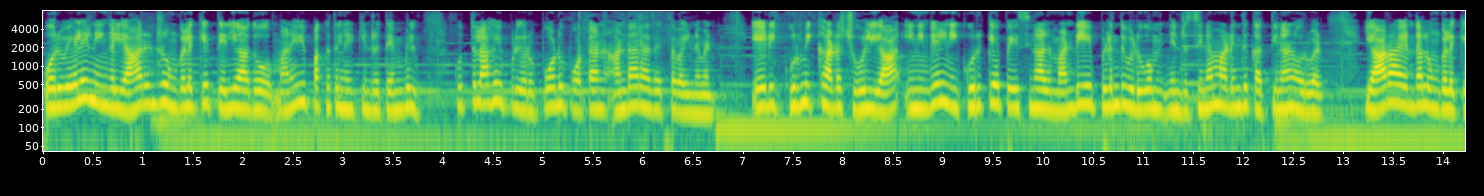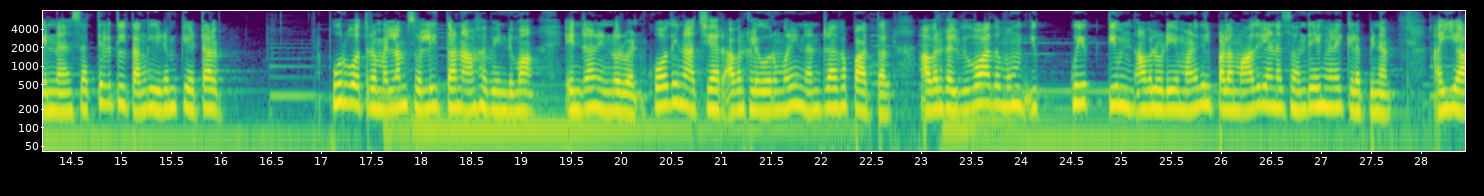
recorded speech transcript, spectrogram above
ஒருவேளை நீங்கள் யாரென்று உங்களுக்கே தெரியாதோ மனைவி பக்கத்தில் நிற்கின்ற தெம்பில் குத்தலாக இப்படி ஒரு போடு போட்டான் அண்டாராதித்த வைணவன். ஏடி குருமிக்காட சோழியா இனிமேல் நீ குறுக்கே பேசினால் மண்டியை பிளந்து விடுவோம் என்று சினமடைந்து கத்தினான் ஒருவன் யாராயிருந்தால் உங்களுக்கு என்ன? சத்திரத்தில் தங்க இடம் கேட்டால் பூர்வோத்திரமெல்லாம் சொல்லித்தான் ஆக வேண்டுமா? என்றான் இன்னொருவன். கோதை நாச்சியார் அவர்களை ஒருமுறை நன்றாக பார்த்தாள். அவர்கள் விவாதமும் யுக்- குயுக்தியும் அவளுடைய மனதில் பல மாதிரியான சந்தேகங்களை கிளப்பின. ஐயா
